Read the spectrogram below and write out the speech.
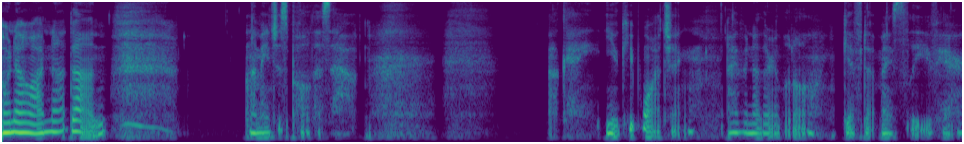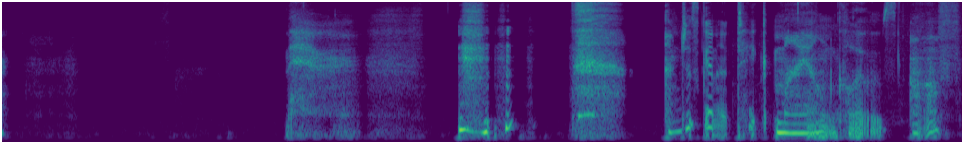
no, I'm not done. Let me just pull this out. You keep watching. I have another little gift up my sleeve here. There. I'm just gonna take my own clothes off.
